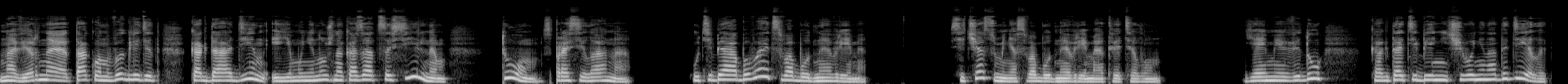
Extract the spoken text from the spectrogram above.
Наверное, так он выглядит, когда один, и ему не нужно казаться сильным. «Том», — спросила она, — «у тебя бывает свободное время?» «Сейчас у меня свободное время», — ответил он. «Я имею в виду, когда тебе ничего не надо делать.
